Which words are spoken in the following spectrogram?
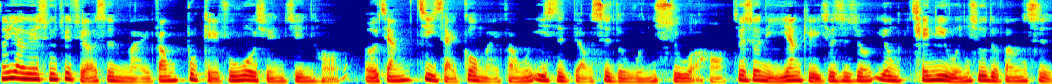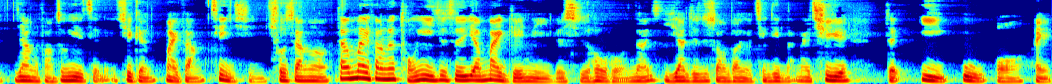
那要约书最主要是买方不给付斡旋金哈，而将记载购买房屋意思表示的文书啊哈，就是说你一样可以就是说用签立文书的方式，让房仲业者呢去跟卖方进行磋商哦。当卖方呢同意就是要卖给你的时候哈，那一样就是双方有签订买卖契约的义务哦，哎，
